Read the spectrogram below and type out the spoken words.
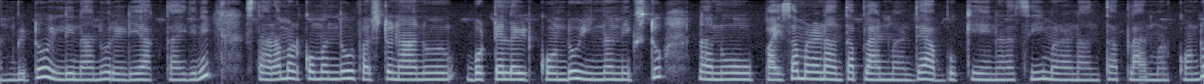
ಅಂದ್ಬಿಟ್ಟು ಇಲ್ಲಿ ನಾನು ರೆಡಿ ಆಗ್ತಾ ಇದ್ದೀನಿ. ಸ್ನಾನ ಮಾಡ್ಕೊಂಬಂದು ಫಸ್ಟು ನಾನು ಬೊಟ್ಟೆಲ್ಲ ಇಟ್ಕೊಂಡು ಇನ್ನು ನೆಕ್ಸ್ಟು ನಾನು ಪಾಯಸ ಮಾಡೋಣ ಅಂತ ಪ್ಲ್ಯಾನ್ ಮಾಡಿದೆ. ಹಬ್ಬಕ್ಕೆ ಏನಾರ ಸಿಹಿ ಮಾಡೋಣ ಅಂತ ಪ್ಲ್ಯಾನ್ ಮಾಡಿಕೊಂಡು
